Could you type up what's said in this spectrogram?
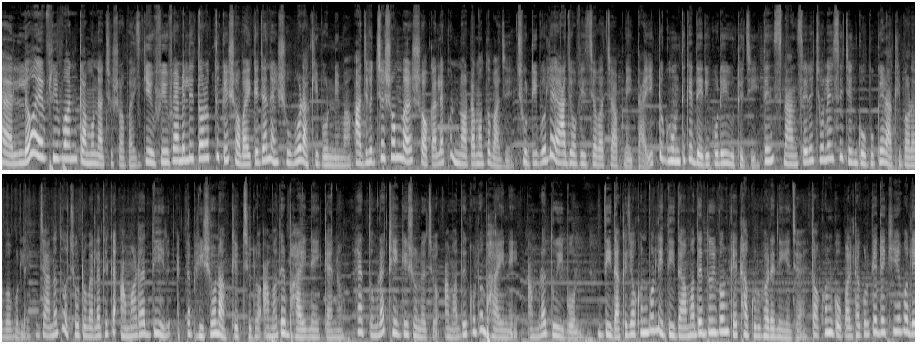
হ্যালো এভরিওয়ান কেমন আছো সবাই? কিউফিউ ফ্যামিলির তরফ থেকে সবাইকে জানাই শুভ রাখি পূর্ণিমা। আজ হচ্ছে সোমবার, সকাল এখন নটা মতো বাজে। ছুটি বলে আজ অফিস যাওয়ার চাপ নেই, তাই একটু ঘুম থেকে দেরি করেই উঠেছি। দেন স্নান সেরে চলে এসেছি গপুকে রাখি পরাবো বলে। জানো তো, ছোটবেলা থেকে আমার আর দির একটা ভীষণ আক্ষেপ ছিল, আমাদের ভাই নেই কেন? হ্যাঁ তোমরা ঠিকই শুনেছো, আমাদের কোনো ভাই নেই, আমরা দুই বোন। দিদাকে যখন বলি, দিদা আমাদের দুই বোনকে ঠাকুর ঘরে নিয়ে যায়। তখন গোপাল ঠাকুরকে দেখিয়ে বলে,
